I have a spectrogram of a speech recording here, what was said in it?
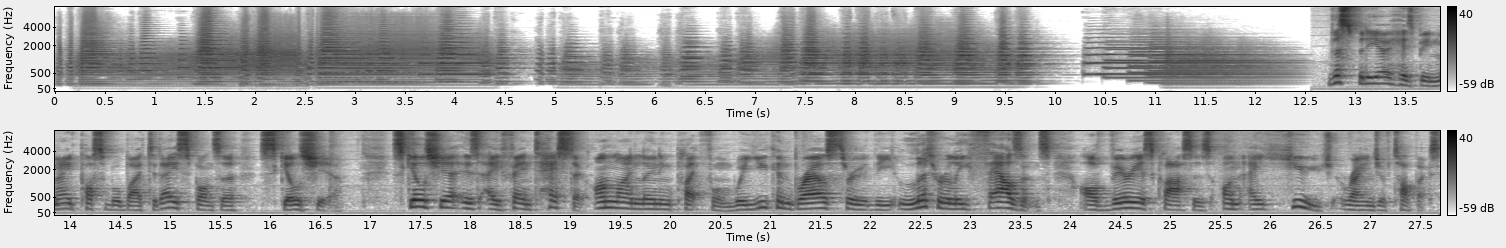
This video has been made possible by today's sponsor, Skillshare. Skillshare is a fantastic online learning platform where you can browse through the literally thousands of various classes on a huge range of topics.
